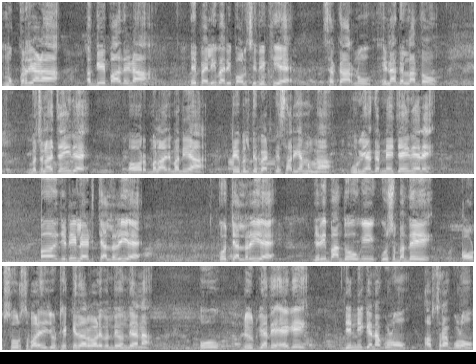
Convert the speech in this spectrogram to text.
ਮੁੱਕਰ ਜਾਣਾ, ਅੱਗੇ ਪਾ ਦੇਣਾ, ਇਹ ਪਹਿਲੀ ਵਾਰੀ ਪਾਲਿਸੀ ਦੇਖੀ ਹੈ। ਸਰਕਾਰ ਨੂੰ ਇਹਨਾਂ ਗੱਲਾਂ ਤੋਂ ਬਚਣਾ ਚਾਹੀਦਾ ਔਰ ਮੁਲਾਜ਼ਮਾਂ ਦੀਆਂ ਟੇਬਲ ਤੇ ਬੈਠ ਕੇ ਸਾਰੀਆਂ ਮੰਗਾਂ ਪੂਰੀਆਂ ਕਰਨੀਆਂ ਚਾਹੀਦੀਆਂ ਨੇ। ਜਿਹੜੀ ਲਾਈਟ ਚੱਲ ਰਹੀ ਹੈ, ਉਹ ਚੱਲ ਰਹੀ ਹੈ, ਜਿਹੜੀ ਬੰਦ ਹੋਊਗੀ ਕੁਝ ਬੰਦੇ ਆਊਟਸੋਰਸ ਵਾਲੇ, ਜੋ ਠੇਕੇਦਾਰ ਵਾਲੇ ਬੰਦੇ ਹੁੰਦੇ ਆ ਨਾ, ਉਹ ਡਿਊਟੀਆਂ ਤੇ ਹੈਗੇ। ਜਿੰਨੀ ਕਿ ਇਹਨਾਂ ਕੋਲੋਂ ਅਫਸਰਾਂ ਕੋਲੋਂ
